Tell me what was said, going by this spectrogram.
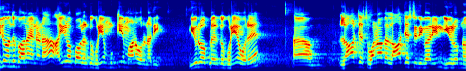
இது வந்து பார்த்தா என்னன்னா ஐரோப்பாவில் இருக்கக்கூடிய முக்கியமான ஒரு நதி. யூரோப்பில் இருக்கக்கூடிய ஒரு largest one of the largest river in யூரோப்னு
